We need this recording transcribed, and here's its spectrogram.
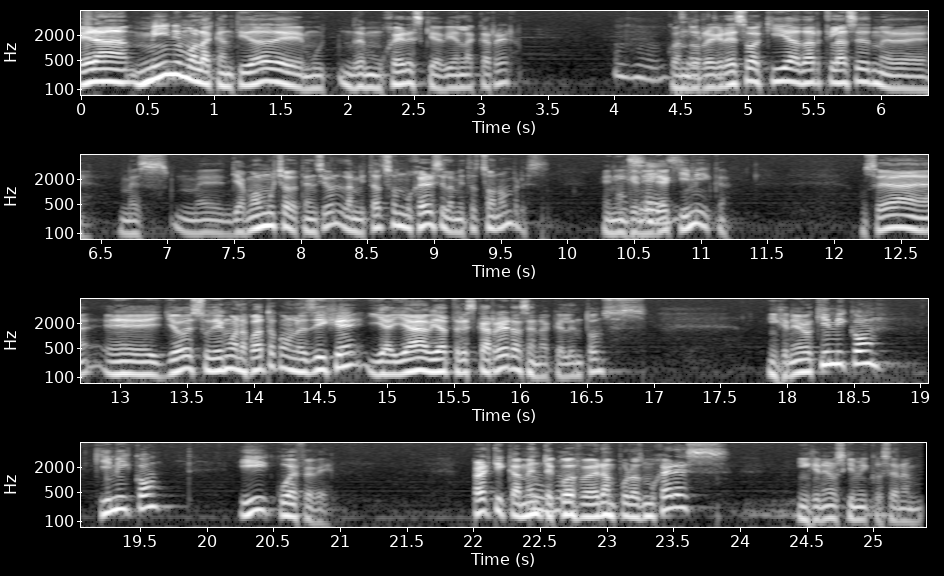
era mínimo la cantidad de, mujeres que había en la carrera. Cuando regreso aquí a dar clases me, llamó mucho la atención. La mitad son mujeres y la mitad son hombres en ingeniería química. O sea, eh, yo estudié en Guanajuato, como les dije, y allá había tres carreras en aquel entonces. Ingeniero químico, químico y QFB. Prácticamente QFB eran puras mujeres, ingenieros químicos eran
